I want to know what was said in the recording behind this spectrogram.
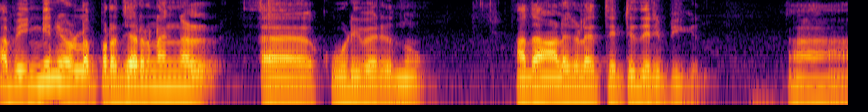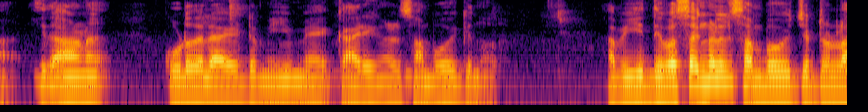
അപ്പോൾ ഇങ്ങനെയുള്ള പ്രചരണങ്ങൾ കൂടി വരുന്നു. അത് ആളുകളെ തെറ്റിദ്ധരിപ്പിക്കുന്നു. ഇതാണ് കൂടുതലായിട്ടും ഈ കാര്യങ്ങൾ സംഭവിക്കുന്നത്. അപ്പോൾ ഈ ദിവസങ്ങളിൽ സംഭവിച്ചിട്ടുള്ള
